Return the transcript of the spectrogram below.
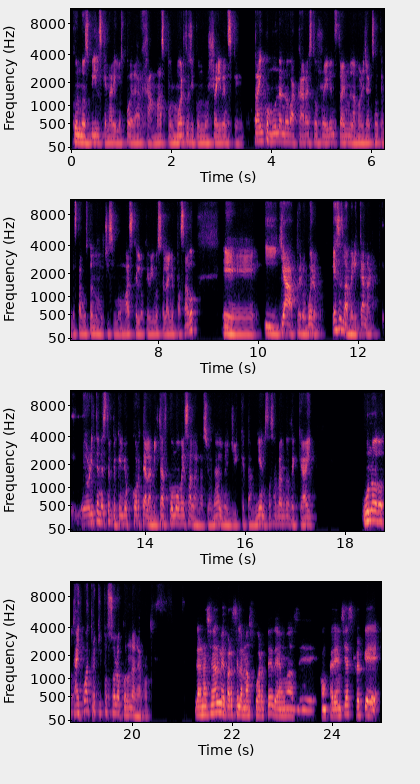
con unos Bills que nadie los puede dar jamás por muertos y con unos Ravens que traen como una nueva cara. Estos Ravens traen un Lamar Jackson que me está gustando muchísimo más que lo que vimos el año pasado. Eh, y ya, pero bueno, esa es la americana. Ahorita en este pequeño corte a la mitad, ¿cómo ves a la nacional, Benji? Que también estás hablando de que hay uno, hay cuatro equipos solo con una derrota. La nacional me parece la más fuerte de ambas eh, conferencias. Creo que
